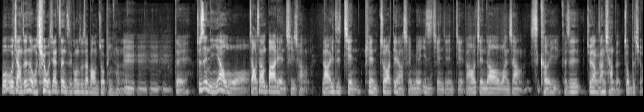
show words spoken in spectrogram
我我讲真的，我觉得我现在正职工作在帮我做平衡。嗯嗯嗯嗯，对，就是你要我早上八点起床。然后一直剪片，坐在电脑前面一直剪剪剪，然后剪到晚上是可以。可是就像刚讲的，做不久。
